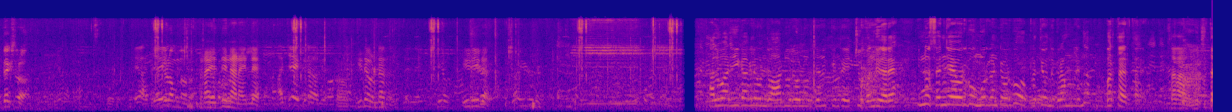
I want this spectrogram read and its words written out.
ಅಧ್ಯಕ್ಷರು ಅಣ್ಣ ಇದ್ದೀನಿ ಅಣ್ಣ ಇಲ್ಲೇ. ಇದೆ ಹಲವಾರು ಈಗಾಗಲೇ ಒಂದು ಆರುನೂರು ಏಳ್ನೂರು ಜನಕ್ಕಿಂತ ಹೆಚ್ಚು ಬಂದಿದ್ದಾರೆ. ಇನ್ನು ಸಂಜೆವರೆಗೂ ಮೂರು ಗಂಟೆವರೆಗೂ ಪ್ರತಿಯೊಂದು ಗ್ರಾಮಗಳಿಂದ ಬರ್ತಾ ಇರ್ತಾರೆ. ಸರ್ ಉಚಿತ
